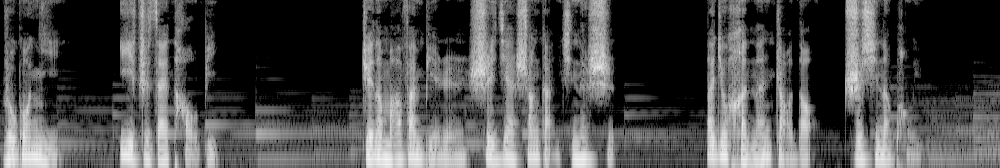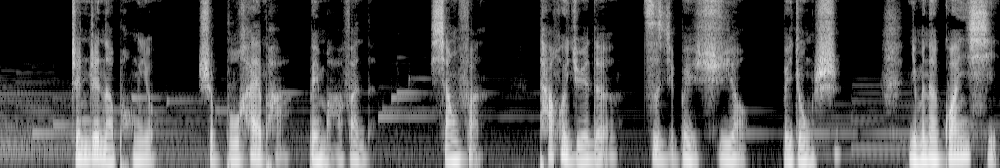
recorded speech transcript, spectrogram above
如果你一直在逃避，觉得麻烦别人是一件伤感情的事，那就很难找到知心的朋友。真正的朋友是不害怕被麻烦的，相反，他会觉得自己被需要、被重视。你们的关系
